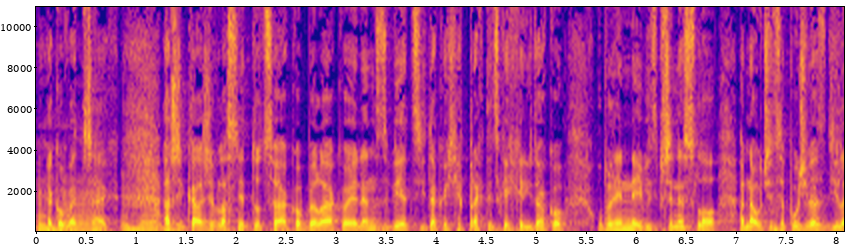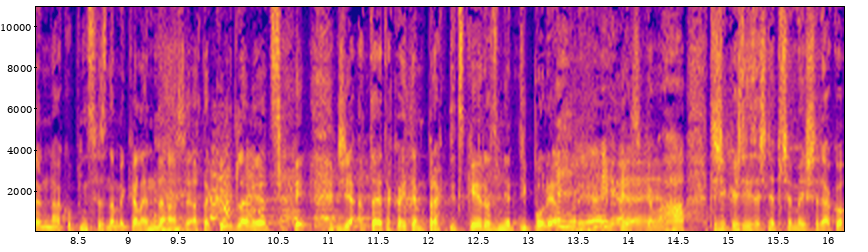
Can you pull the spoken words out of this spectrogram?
mm-hmm. Jako ve třech. Mm-hmm. A říkal, že vlastně to, co jako bylo jako jeden z věcí, takových těch praktických, který to jako úplně nejvíc přineslo a naučit se používat sdílen nákupní seznamy, kalendáře a takovéhle věci, že a to je takový ten praktický rozměr té polyamorie. Já říkám, aha, takže každý začne přemýšlet, jako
